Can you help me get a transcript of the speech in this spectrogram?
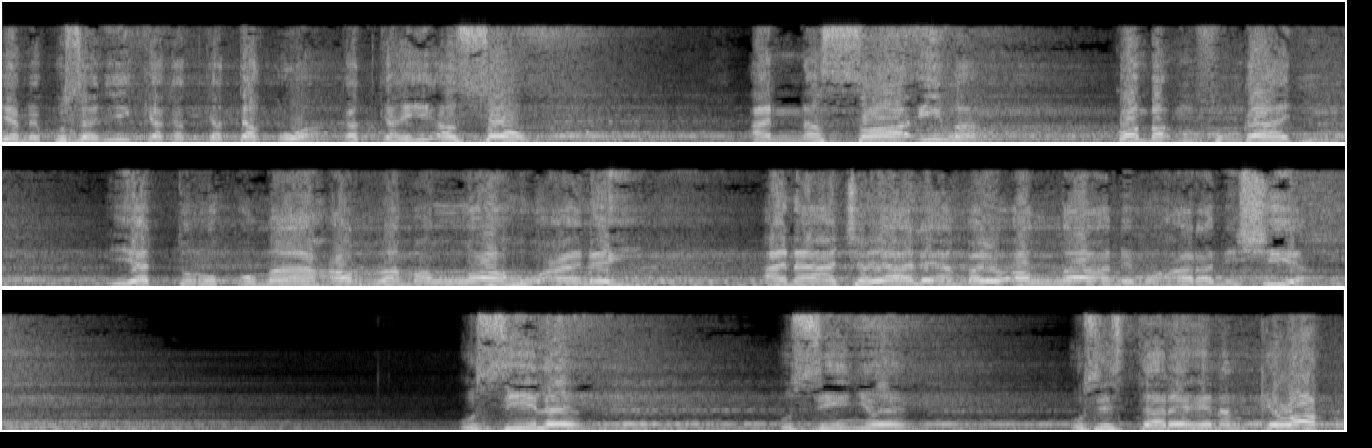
yamekusanyika katika takwa katika hii as-sawm anna saima kwamba mfungaji yatruku ma harrama Allahu alayhi anaacha yale ambayo Allah amemuharamishia usile usinywe usistarehe na mke wako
